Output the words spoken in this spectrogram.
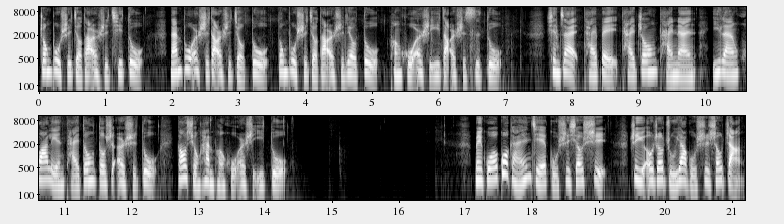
中部十九到二十七度，南部二十到二十九度，东部十九到二十六度，澎湖二十一到二十四度。现在台北、台中、台南、宜兰花莲、台东都是二十度，高雄和澎湖二十一度。美国过感恩节，股市休市。至于欧洲主要股市收涨。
